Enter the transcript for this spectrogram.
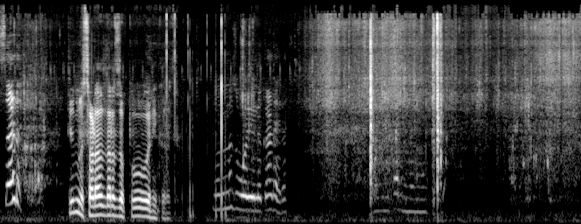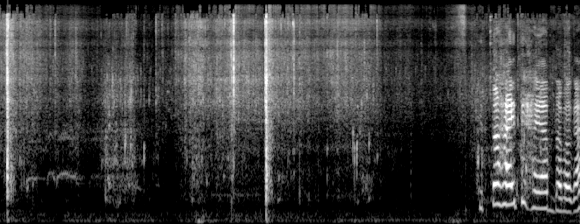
सड ती म्हणलं सडाला जरा जपून हे करत इथं हाय ती हाय अपदा बघा.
